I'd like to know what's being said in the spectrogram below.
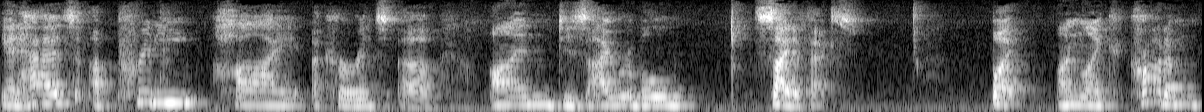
It has a pretty high occurrence of undesirable side effects. But unlike kratom,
